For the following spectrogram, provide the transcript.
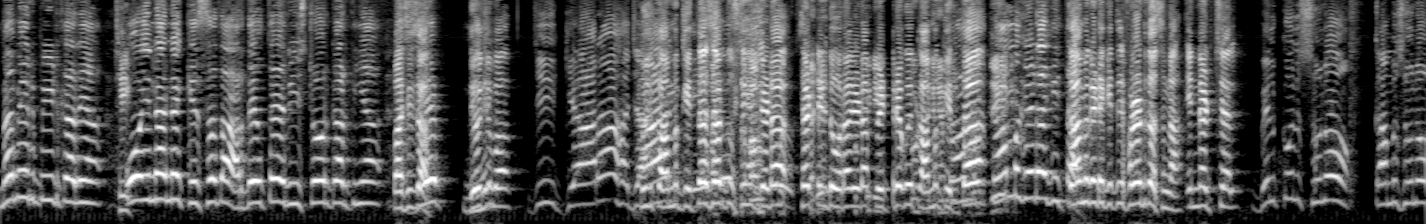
ਮੈਂ ਵੀ ਰਿਪੀਟ ਕਰ ਰਿਹਾ। ਉਹ ਇਹਨਾਂ ਨੇ ਕਿਸ ਆਧਾਰ ਦੇ ਉੱਤੇ ਰੀਸਟੋਰ ਕਰਤੀਆਂ? ਪਾਸੀ ਸਾਹਿਬ ਦਿਓ ਜਵਾਬ। ਜੀ 11000 ਕੋਈ ਕੰਮ ਕੀਤਾ ਸਰ ਤੁਸੀਂ ਜਿਹੜਾ ਸਰ ਟਿੰਡੋਰਾ ਜਿਹੜਾ ਪਿੱਟਰੇ ਕੋਈ ਕੰਮ ਕੀਤਾ? ਕੰਮ ਕਿਹੜਾ ਕੀਤਾ? ਕੰਮ ਕਿਹੜੇ ਕੀਤੇ? ਫਟਾਫਟ ਦੱਸਣਾ ਇਨ ਨਟਸ਼ੈਲ ਬਿਲਕੁਲ ਸੁਣੋ ਕੰਮ ਸੁਣੋ।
